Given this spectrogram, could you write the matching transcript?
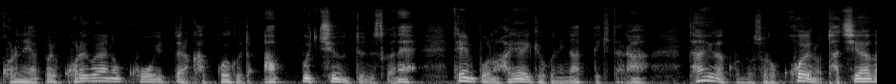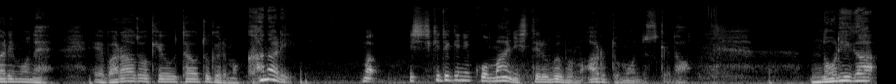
これねやっぱりこれぐらいのこう言ったらかっこよく言うとアップチューンっていうんですかね。テンポの速い曲になってきたら大河君のその声の立ち上がりもねえバラード系を歌う時よりもかなり、まあ、意識的にこう前にしてる部分もあると思うんですけどノリが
